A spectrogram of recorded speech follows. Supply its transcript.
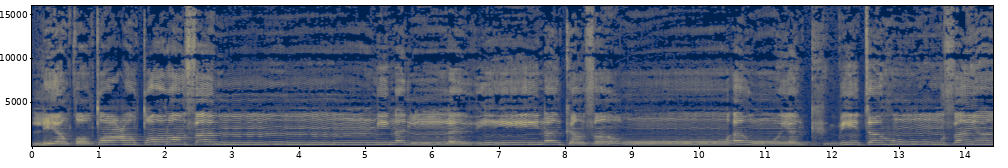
ليقطع طرفا من الذين كفروا أو يكبتهم فينقلبوا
